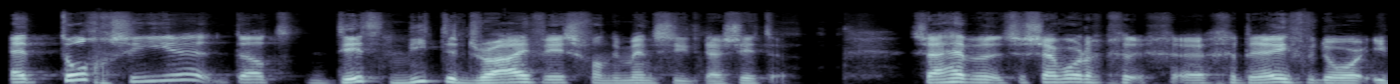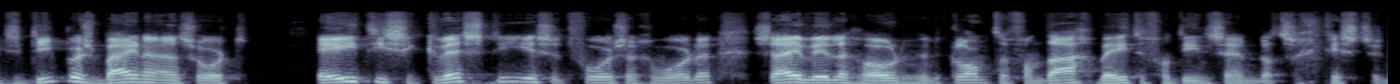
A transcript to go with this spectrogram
En toch zie je dat dit niet de drive is van de mensen die daar zitten. Zij, hebben, zij worden ge- ge- gedreven door iets diepers, bijna een soort ethische kwestie is het voor ze geworden. Zij willen gewoon hun klanten vandaag beter van dienst zijn dan dat ze gisteren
